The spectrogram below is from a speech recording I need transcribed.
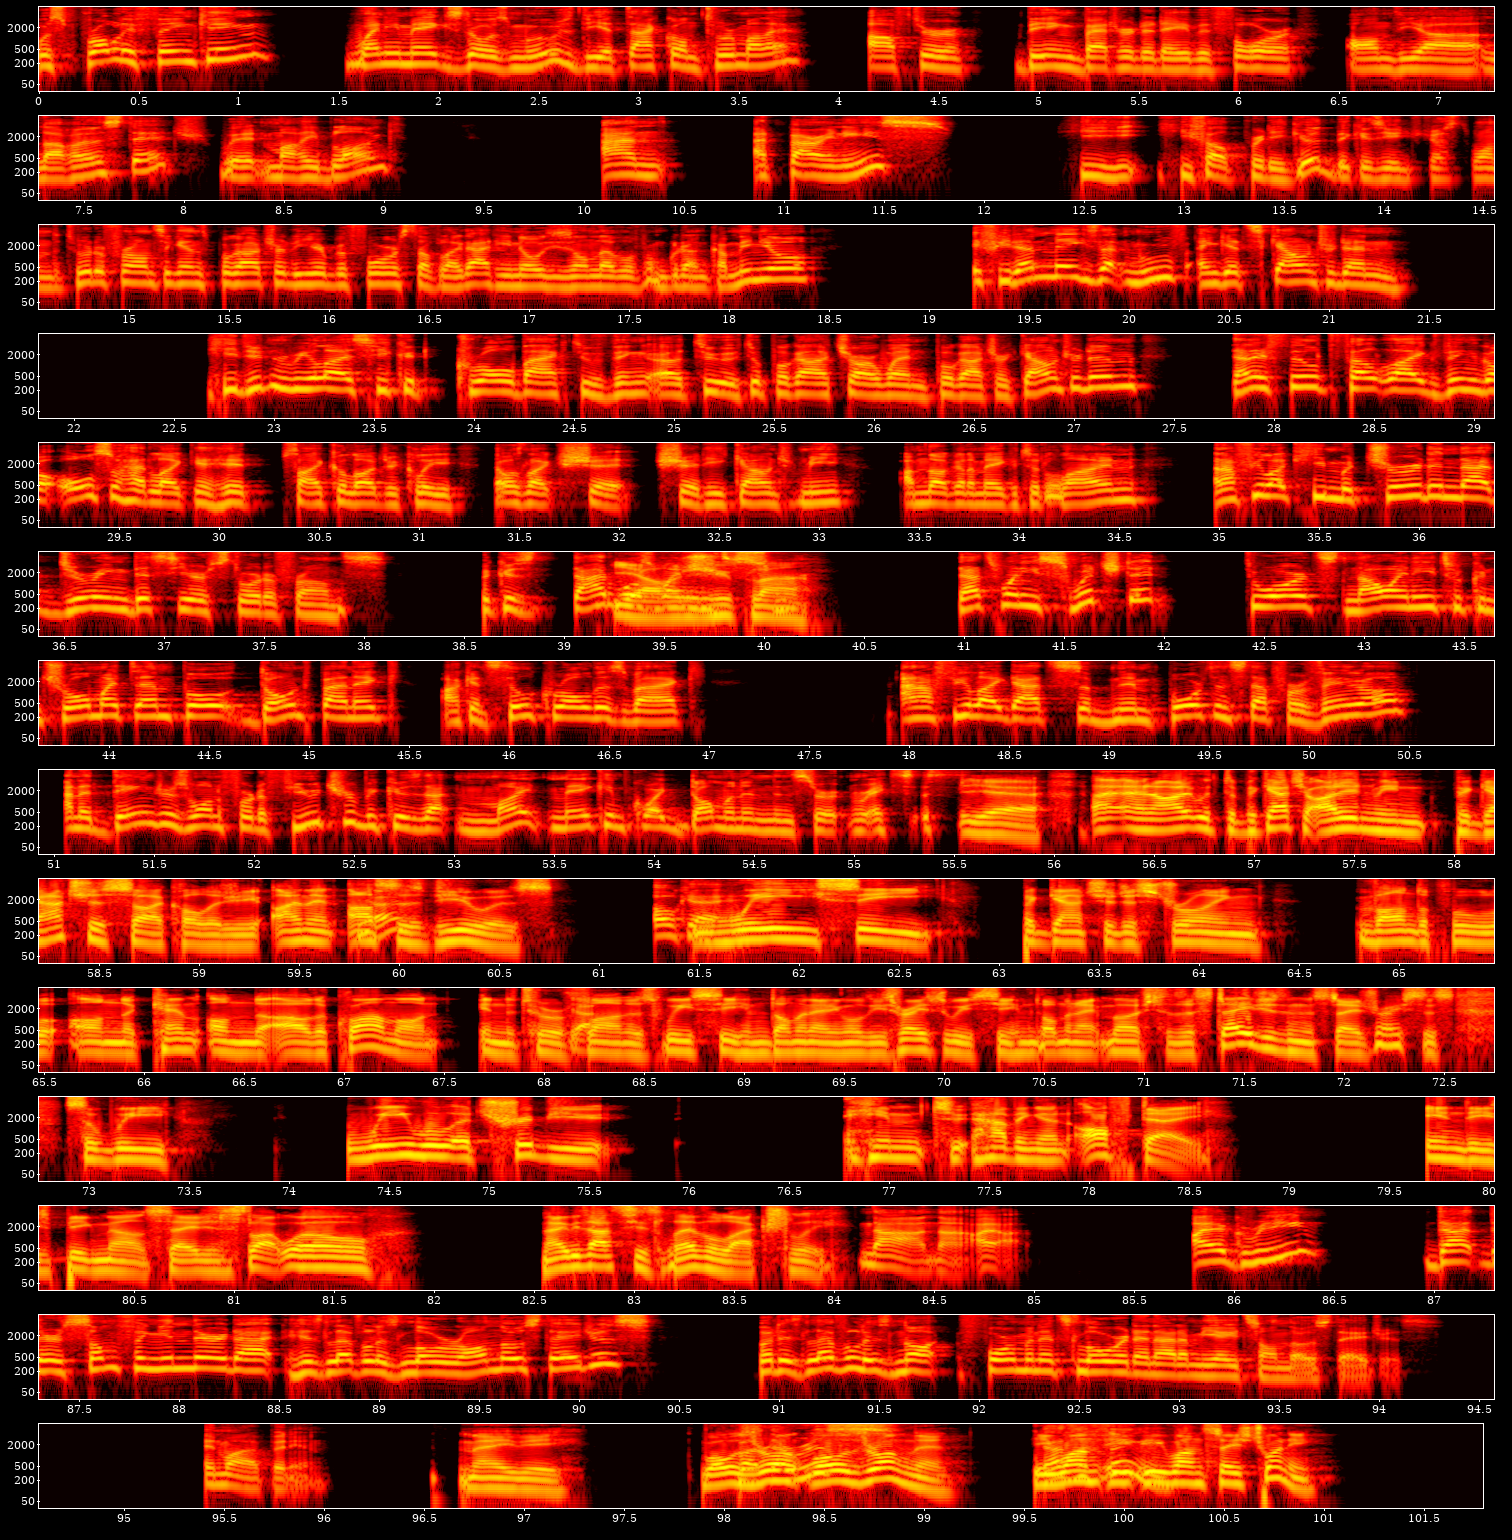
was probably thinking when he makes those moves, the attack on Tourmalet after being better the day before on the uh, La Reine stage with Marie Blanque. And at Paris, he he felt pretty good because he just won the Tour de France against Pogacar the year before, stuff like that. He knows he's on level from Gran Camino. If he then makes that move and gets countered then he didn't realize he could crawl back to Ving, uh, to to Pogacar when Pogacar countered him. Then it felt felt like Vingegaard also had like a hit psychologically that was like shit, shit. He countered me. I'm not gonna make it to the line. And I feel like he matured in that during this year's Tour de France because that was yeah, when he sw- that's when he switched it towards now I need to control my tempo. Don't panic. I can still crawl this back. And I feel like that's an important step for Vingegaard and a dangerous one for the future because that might make him quite dominant in certain races. Yeah, and I with the Pogacar, I didn't mean Pogacar's psychology. I meant us yeah? as viewers. Okay, we see Pogacar destroying Van der Poel on the Chem on the Oude Kwaremont, in the Tour of Yeah. Flanders. We see him dominating all these races. We see him dominate most of the stages in the stage races. So we we will attribute him to having an off day in these big mountain stages. It's like, well, maybe that's his level actually. Nah, nah. I I agree that there's something in there that his level is lower on those stages, but his level is not four minutes lower than Adam Yates on those stages. In my opinion. Maybe. What was But wrong? there What was wrong then? He That's the won. He, he won stage twenty.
